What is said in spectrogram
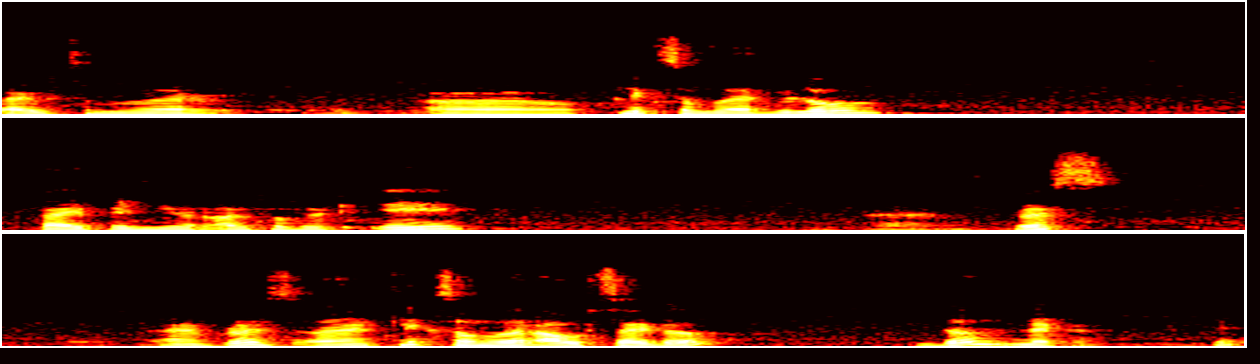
type somewhere, uh, click somewhere below, type in your alphabet A, and press and press and click somewhere outside of the letter okay?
